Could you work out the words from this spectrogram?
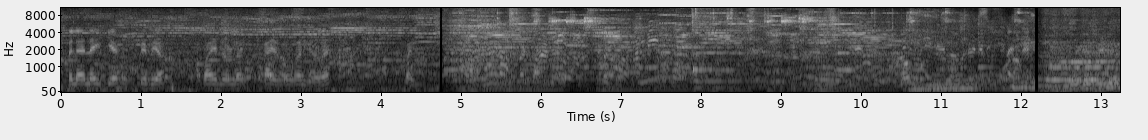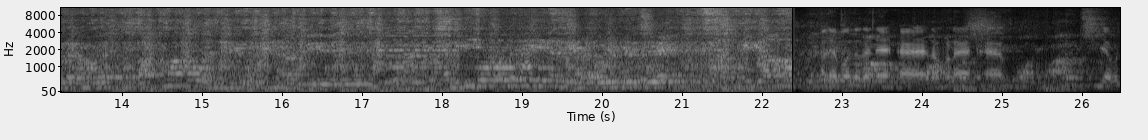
അപ്പോൾ എല്ലാവരും ലൈക്ക് ചെയ്യുക സബ്സ്ക്രൈബ് ചെയ്യുക. അപ്പോൾ അതിനുള്ള കാര്യങ്ങൾ കാണിക്കുന്നത്. ബൈ അതേപോലെ തന്നെ നമ്മളെ നമ്മൾ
